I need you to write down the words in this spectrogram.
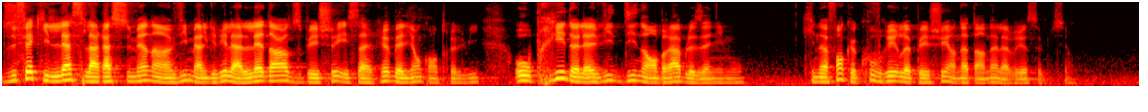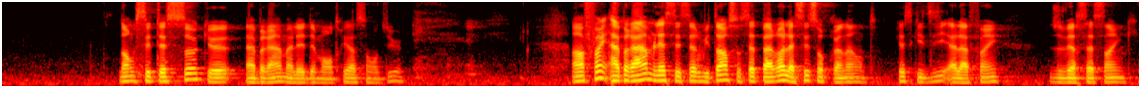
du fait qu'il laisse la race humaine en vie malgré la laideur du péché et sa rébellion contre lui, au prix de la vie d'innombrables animaux, qui ne font que couvrir le péché en attendant la vraie solution. Donc c'était ça que Abraham allait démontrer à son Dieu. Enfin, Abraham laisse ses serviteurs sur cette parole assez surprenante. Qu'est-ce qu'il dit à la fin du verset 5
